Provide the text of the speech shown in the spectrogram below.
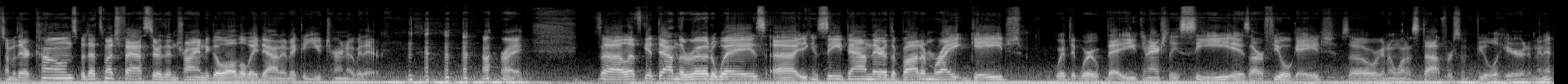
some of their cones, but that's much faster than trying to go all the way down and make a U-turn over there. all right. So let's get down the road a ways. Uh, you can see down there the bottom right gauge where, the, where that you can actually see is our fuel gauge. So we're going to want to stop for some fuel here in a minute.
